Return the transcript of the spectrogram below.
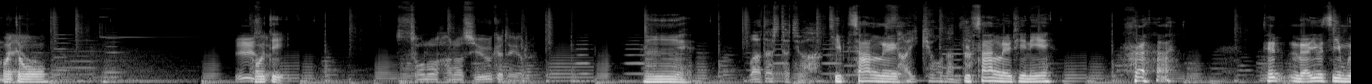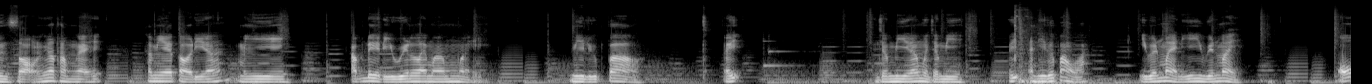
โกโจโทจินี่คลิปสั้นเลยคลิปสั้นเลยทีนี้เพชรเหลืออยู่สี่หมื่นสองนี่เราทำไงทำยังไงต่อดีนะ มีอัปเดตอีเวนไรมาใหม่ มีหรือเปล่า เอ้ยเหมือนจะมีนะเหมือนจะมีเฮ้ยอันนี้หรือเปล่าวะอีเวนต์ใหม่นี้อีเวนต์ใหม่ โอ้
